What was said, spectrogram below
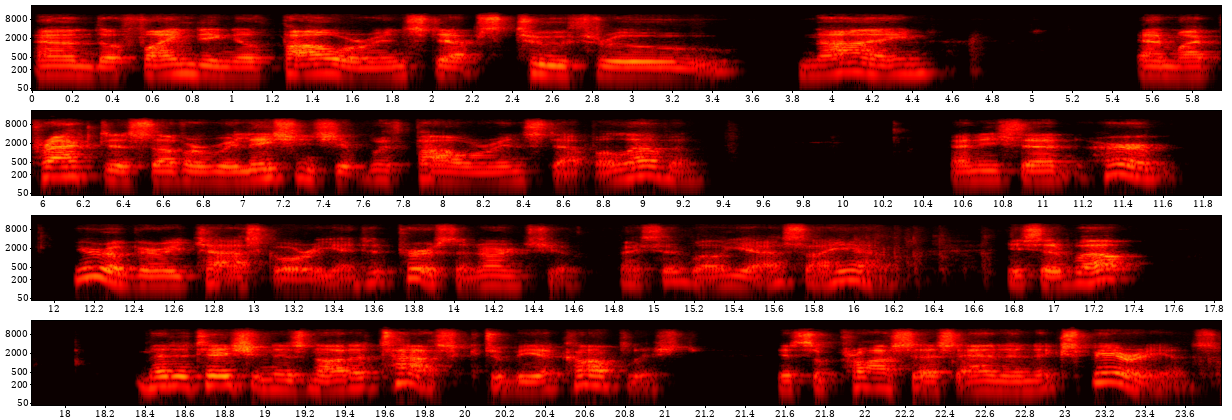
and the finding of power in steps two through nine, and my practice of a relationship with power in step 11. And he said, Herb, you're a very task oriented person, aren't you? I said, Well, yes, I am. He said, Well, meditation is not a task to be accomplished, it's a process and an experience.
